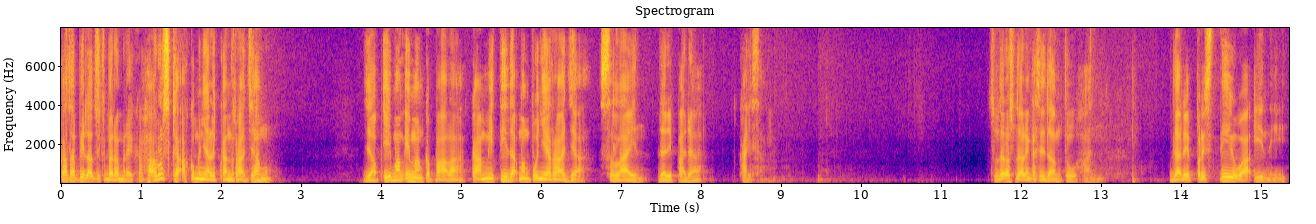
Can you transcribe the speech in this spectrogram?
Kata Pilatus kepada mereka, haruskah aku menyalibkan rajamu? Jawab imam-imam kepala, kami tidak mempunyai raja selain daripada kaisar. Saudara-saudara yang kasih dalam Tuhan, dari peristiwa ini,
